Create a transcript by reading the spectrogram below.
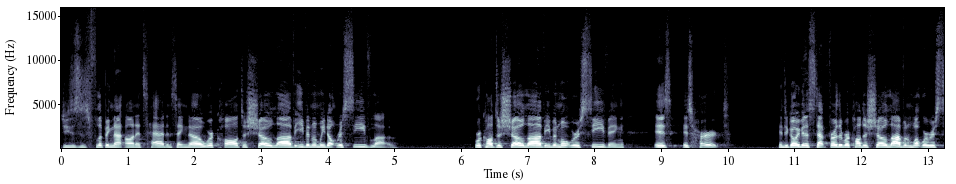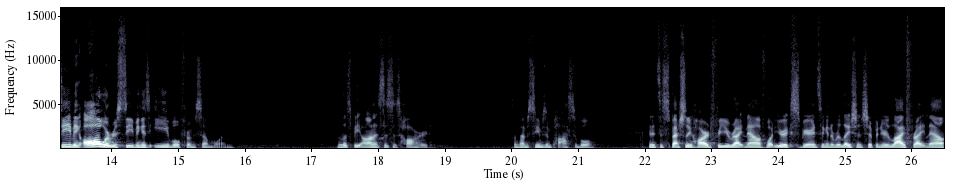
Jesus is flipping that on its head and saying, no, we're called to show love even when we don't receive love. We're called to show love even when what we're receiving is, is hurt. And to go even a step further, we're called to show love when what we're receiving, all we're receiving, is evil from someone. And let's be honest, this is hard. Sometimes seems impossible. And it's especially hard for you right now if what you're experiencing in a relationship in your life right now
